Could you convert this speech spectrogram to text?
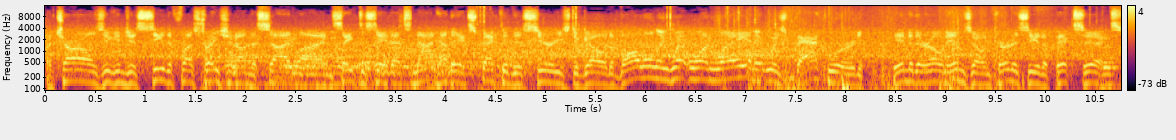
But Charles, you can just see the frustration on the sideline. Safe to say that's not how they expected this series to go. The ball only went one way, and it was backward into their own end zone, courtesy of the pick six.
